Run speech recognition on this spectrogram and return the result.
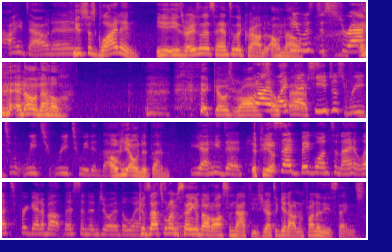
I doubt it. He's just gliding. He, he's raising his hand to the crowd and oh no. He was distracted. and oh no. it goes wrong But I so like fast. that he just retw- retw- retweeted that. oh, he owned it then. Yeah, he did. If he, he- said, "Big one tonight. Let's forget about this and enjoy the win." Because that's what I'm saying about Auston Matthews. You have to get out in front of these things,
